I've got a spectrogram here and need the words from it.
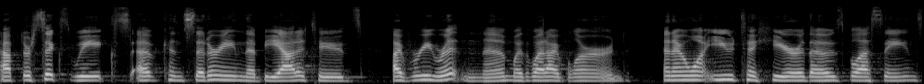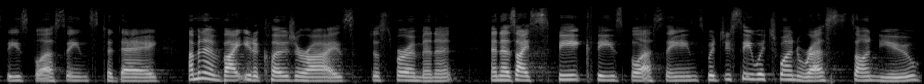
After six weeks of considering the Beatitudes, I've rewritten them with what I've learned. And I want you to hear those blessings, these blessings today. I'm going to invite you to close your eyes just for a minute. And as I speak these blessings, would you see which one rests on you?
